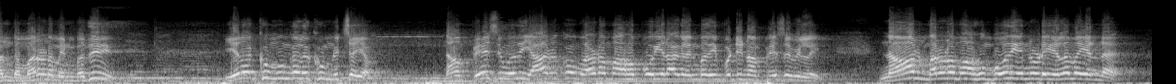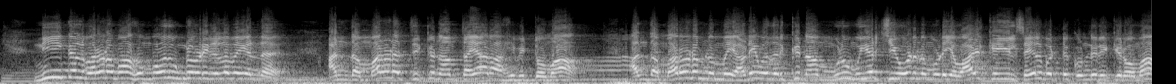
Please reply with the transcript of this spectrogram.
அந்த மரணம் என்பது எனக்கும் உங்களுக்கும் நிச்சயம். நாம் பேசுவது யாருக்கோ மரணமாக போகிறார்கள் என்பதை பற்றி நாம் பேசவில்லை. நான் மரணமாகும் போது என்னுடைய நிலைமை என்ன? நீங்கள் மரணமாகும் போது உங்களுடைய நிலைமை என்ன? அந்த மரணத்திற்கு நாம் தயாராகிவிட்டோமா? அந்த மரணம் நம்மை அடைவதற்கு நாம் முழு முயற்சியோடு நம்முடைய வாழ்க்கையில் செயல்பட்டு கொண்டிருக்கிறோமா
